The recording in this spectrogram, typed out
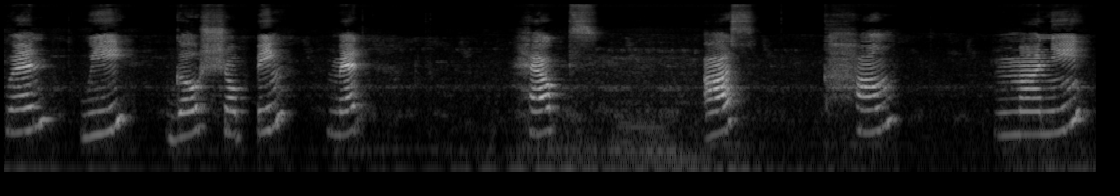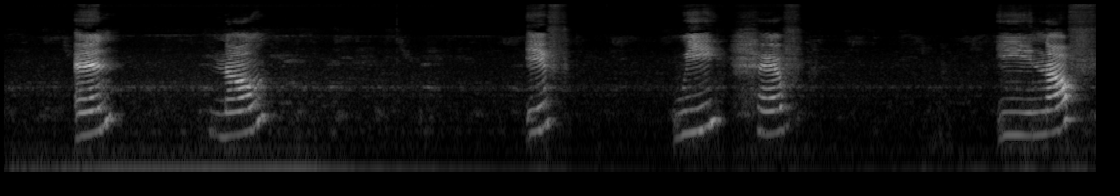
When we go shopping, math helps us count money and now if we have enough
